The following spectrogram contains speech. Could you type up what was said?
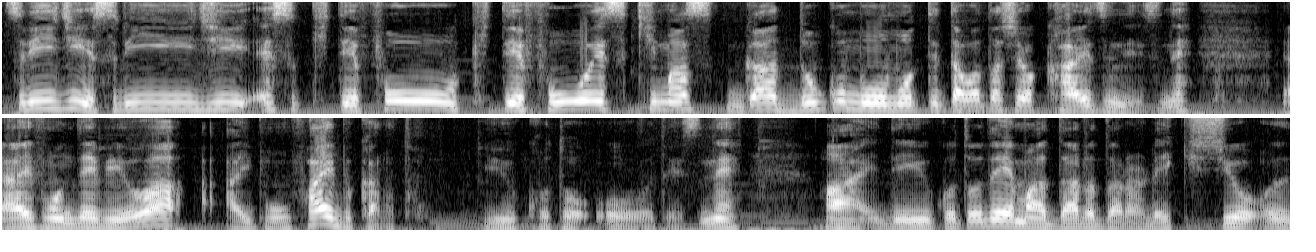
3G、3GS 来て、4来て、4S 来ますが、どこも思ってた私は変えずにですね、iPhone デビューは iPhone5 からということですね。はい。ということで、まあ、だらだら歴史を、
